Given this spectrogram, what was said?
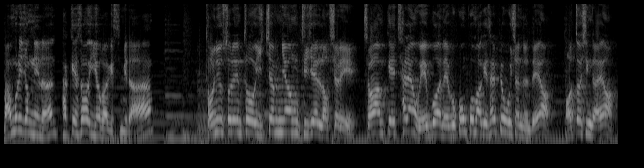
마무리 정리는 밖에서 이어가겠습니다. 더뉴 소렌토 2.0 디젤 럭셔리 저와 함께 차량 외부와 내부 꼼꼼하게 살펴보셨는데요. 어떠신가요?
